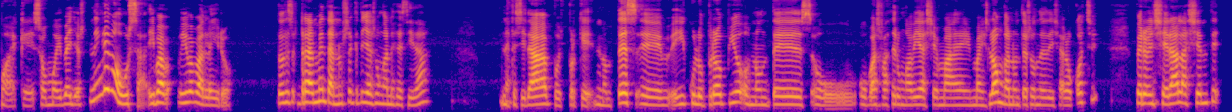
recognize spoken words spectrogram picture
pois que son moi bellos. Ninguén o usa, iba, iba valeiro. entonces realmente, a non ser que teñas unha necesidade, necesidade, pois porque non tes eh, vehículo propio ou non tes ou, ou vas facer unha viaxe máis, máis longa, non tes onde deixar o coche, pero en xeral a xente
